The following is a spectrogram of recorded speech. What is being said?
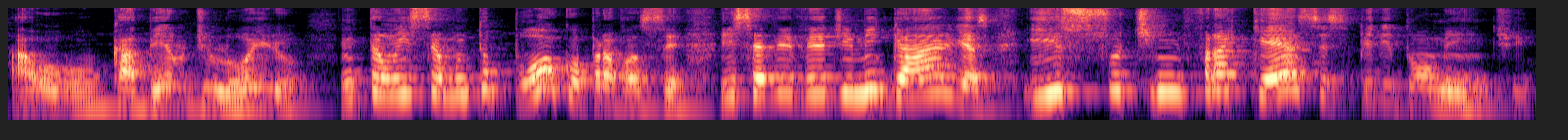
a, o cabelo de loiro. Então isso é muito pouco para você. Isso é viver de migalhas. Isso te enfraquece espiritualmente.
